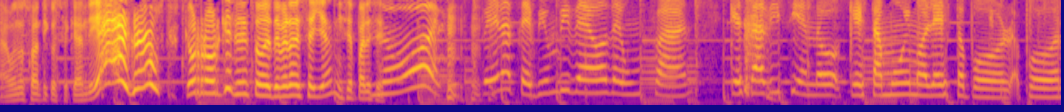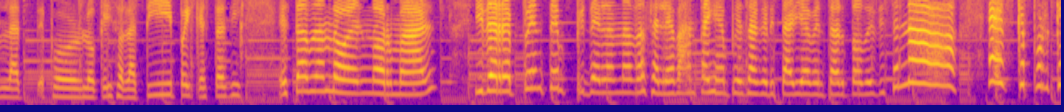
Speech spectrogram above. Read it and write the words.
Algunos fanáticos se quedan de ¡Ah, gross! ¡Qué horror! ¿Qué es esto? ¿De verdad es ella? Ni se parece. No, espérate, vi un video de un fan que está diciendo que está muy molesto por por la por lo que hizo la tipa y que está así, está hablando él normal y de repente de la nada se levanta y empieza a gritar y a aventar todo y dice, "No, es que por qué,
